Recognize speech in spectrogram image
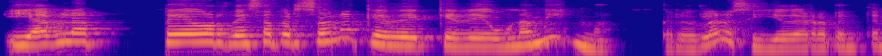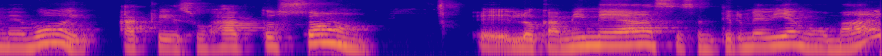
Y habla peor de esa persona que de, que de una misma. Pero claro, si yo de repente me voy a que sus actos son eh, lo que a mí me hace sentirme bien o mal,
